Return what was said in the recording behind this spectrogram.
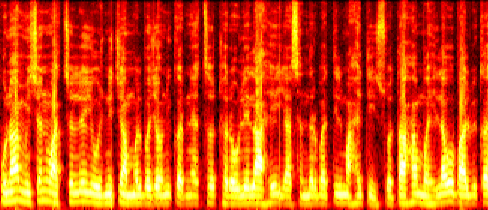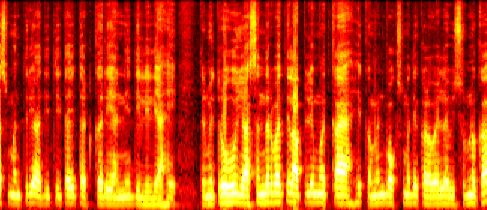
पुन्हा मिशन वात्सल्य योजनेची अंमलबजावणी करण्याचं ठरवलेलं आहे. या संदर्भातील माहिती स्वतः महिला व बालविकास मंत्री आदितीताई तटकरे यांनी दिलेली आहे. तर मित्र हो या संदर्भातील आपले मत काय आहे? कमेंट बॉक्समध्ये कळवायला विसरू नका.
